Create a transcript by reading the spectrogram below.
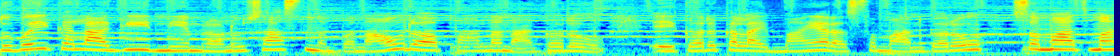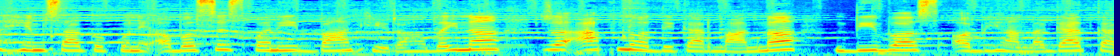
दुवैका लागि नियम र अनुशासन बनाऊ र पालना गरौँ। एक अर्कालाई माया र सम्मान गरौँ। समाजमा हिंसाको कुनै अवशेष पनि बाँकी रहँदैन र आफ्नो अधिकार माग्न दिवस अभियान लगायतका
